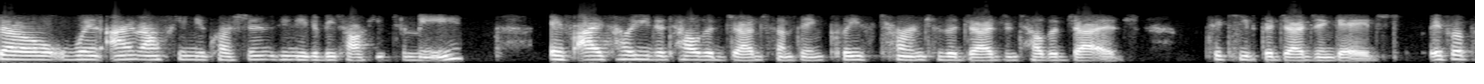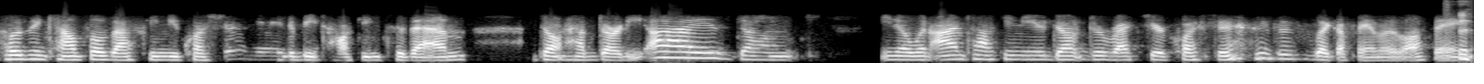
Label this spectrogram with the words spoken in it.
So when I'm asking you questions, you need to be talking to me. If I tell you to tell the judge something, please turn to the judge and tell the judge to keep the judge engaged. If opposing counsel is asking you questions, you need to be talking to them. Don't have darty eyes. Don't, you know, when I'm talking to you, don't direct your questions. this is like a family law thing,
